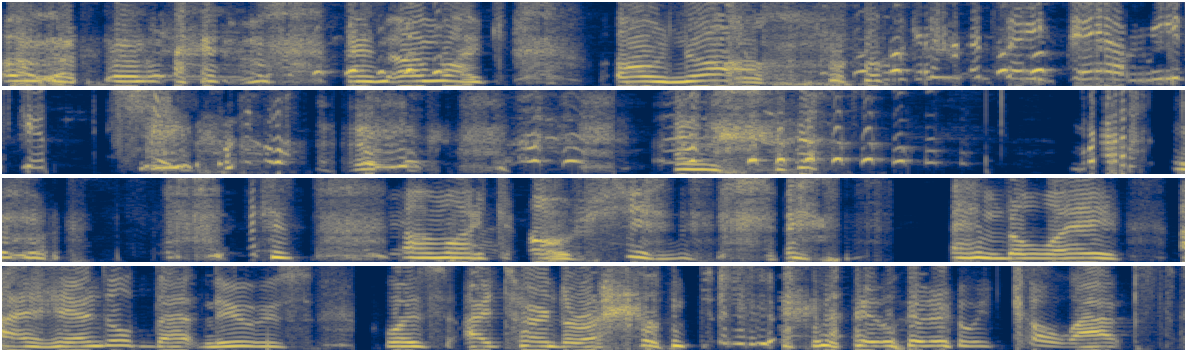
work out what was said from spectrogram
and I'm like, "Oh no!" Look at her and say, damn, me too. Shit. I'm like, oh shit. And the way I handled that news was I turned around and I literally collapsed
